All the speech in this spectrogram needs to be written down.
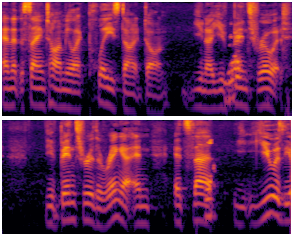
And at the same time you're like please don't don. You know you've Right. been through it. You've been through the wringer. And it's that y- you as the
